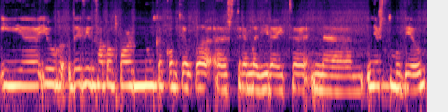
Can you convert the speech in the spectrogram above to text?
E, e o David Rappaport nunca contempla a extrema-direita neste modelo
